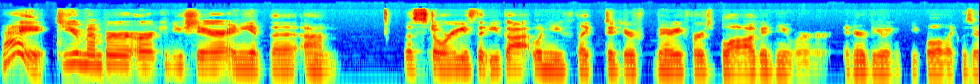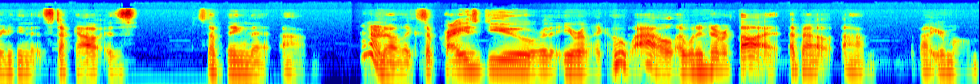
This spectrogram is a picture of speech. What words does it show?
right. Do you remember or can you share any of the, um, the stories that you got when you like did your very first blog and you were interviewing people like was there anything that stuck out as something that um i don't know like surprised you or that you were like oh wow i would have never thought about um about your mom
